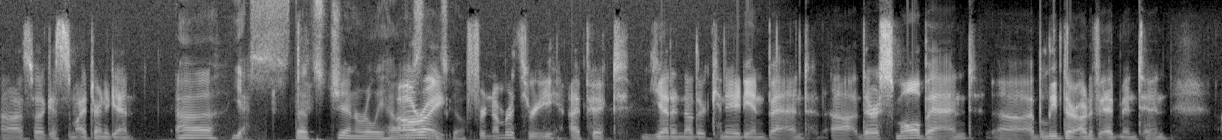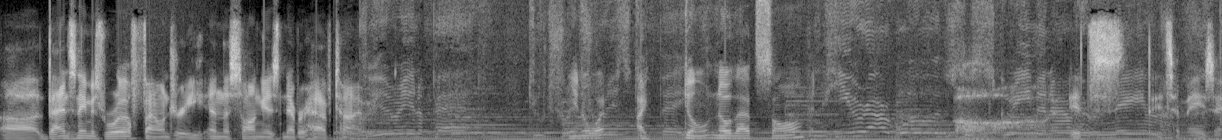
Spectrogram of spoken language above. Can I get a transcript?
Uh, so I guess it's my turn again. Uh, yes, that's generally how All these right. things go. For number three, I picked yet another Canadian band. Uh, they're a small band. Uh, I believe they're out of Edmonton. Uh, the band's name is Royal Foundry, and the song is Never Have Time. You know what? I don't know that song. Oh, it's it's amazing.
